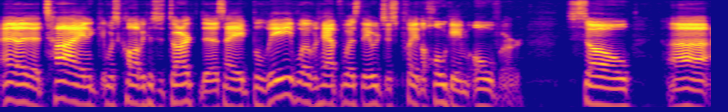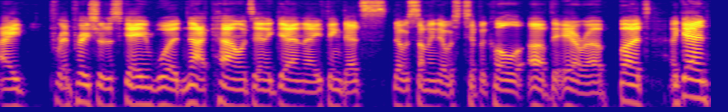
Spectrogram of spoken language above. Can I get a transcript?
at a tie and it was called because of darkness, I believe what would happen was they would just play the whole game over. So uh, I I'm pretty sure this game would not count. And again, I think that's that was something that was typical of the era. But again,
